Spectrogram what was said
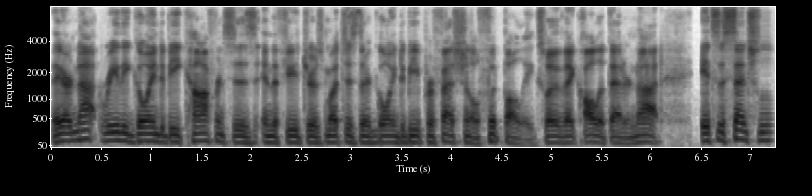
They are not really going to be conferences in the future as much as they're going to be professional football leagues, whether they call it that or not. It's essentially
